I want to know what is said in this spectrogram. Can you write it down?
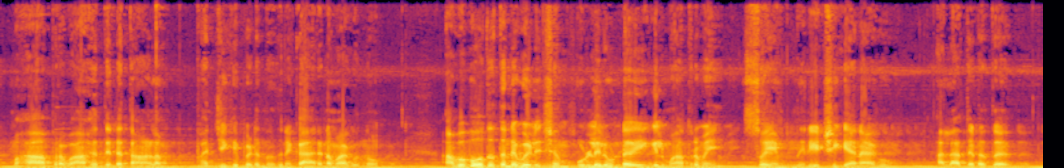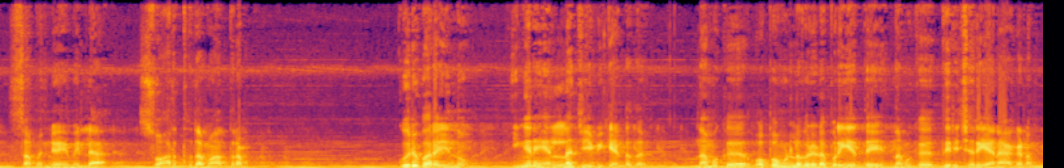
മഹാപ്രവാഹത്തിന്റെ താളം ഭഞ്ജിക്കപ്പെടുന്നതിന് കാരണമാകുന്നു. അവബോധത്തിന്റെ വെളിച്ചം ഉള്ളിലുണ്ട് എങ്കിൽ മാത്രമേ സ്വയം നിരീക്ഷിക്കാനാകൂ. അല്ലാത്തിടത്ത് സമന്വയമില്ല സ്വാർത്ഥത മാത്രം. ഗുരു പറയുന്നു ഇങ്ങനെയല്ല ജീവിക്കേണ്ടത്. നമുക്ക് ഒപ്പമുള്ളവരുടെ പ്രിയത്തെ നമുക്ക് തിരിച്ചറിയാനാകണം.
